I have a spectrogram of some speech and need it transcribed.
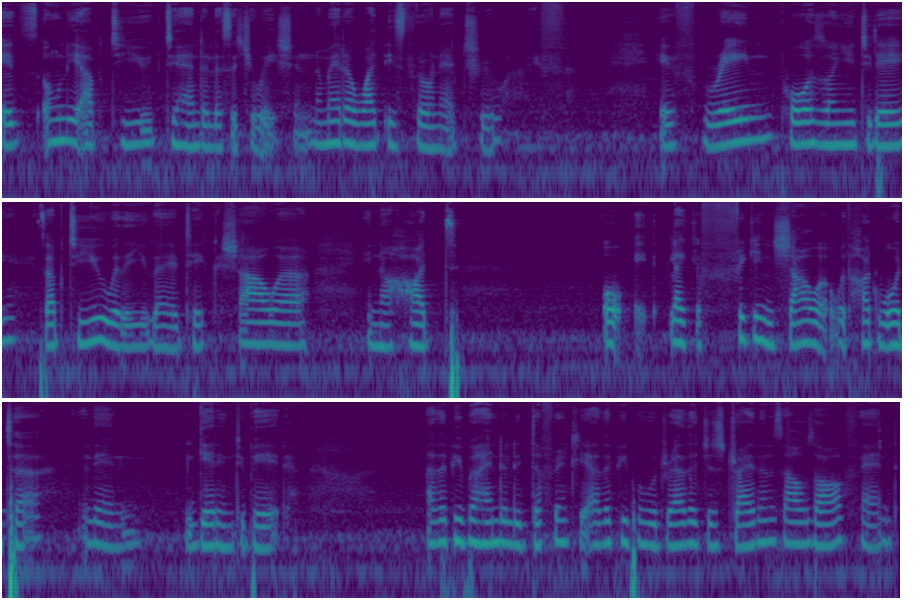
it's only up to you to handle a situation, no matter what is thrown at you. If rain pours on you today, it's up to you whether you're going to take a shower in a hot or like a freaking shower with hot water then get into bed. Other people handle it differently. Other people would rather just dry themselves off and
